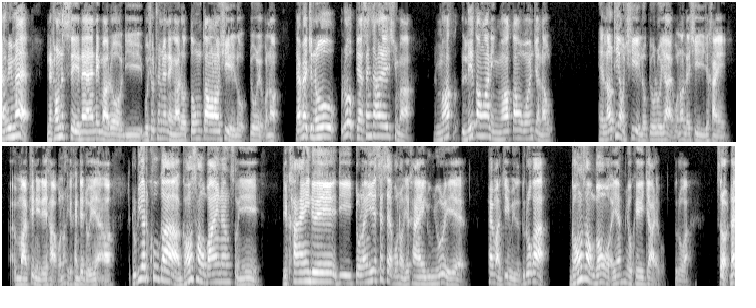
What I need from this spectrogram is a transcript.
ဒါပေမဲ့2020နဲ့နှစ်မှာတော့ဒီဘူရှုထွန်းမြတ်နိုင်ငံကတော့3000လောက်ရှိတယ်လို့ပြောတယ်ပေါ့နော်ဒါပေမဲ့ကျွန်တော်တို့ပြန်စဉ်းစားတဲ့အချိန်မှာငါ4000ကနေ9000ဝန်းကျင်လောက်အဲလောက်ထိအောင်ရှိရလို့ပြောလို့ရတယ်ပေါ့နော်လက်ရှိရခိုင်မှာဖြစ်နေတဲ့ဟာပေါ့နော်ရခိုင်တက်တူရဲ့အာ ဒုတိယတစ်ခုကခေါင်းဆောင်ပိုင်းနှန်းဆိုရင်ရခိုင်တွေဒီတော်လိုင်းရေးဆက်ဆက်ပေါ့နော်ရခိုင်လူမျိုးတွေရဲ့ဖက်မှာကြည့်မိဆိုသူတို့ကခေါင်းဆောင်ခေါင်းကိုအရင်မြုပ်ခေးကြတယ်ပေါ့သူတို့ကဆိုတော့ဒါ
